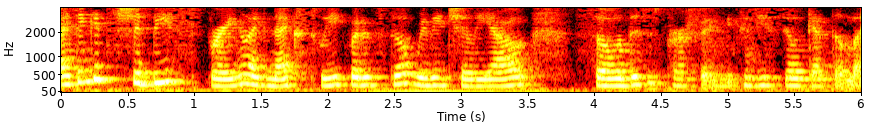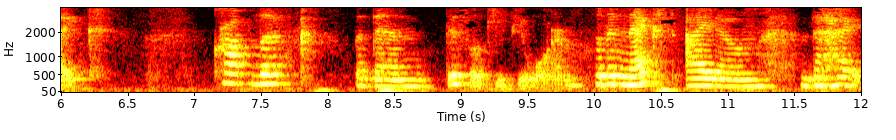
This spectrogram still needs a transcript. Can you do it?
I think it should be spring like next week, but it's still really chilly out. So this is perfect because you still get the like crop look but then this will keep you warm. So the next item that I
